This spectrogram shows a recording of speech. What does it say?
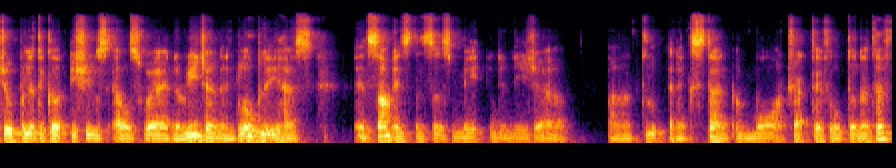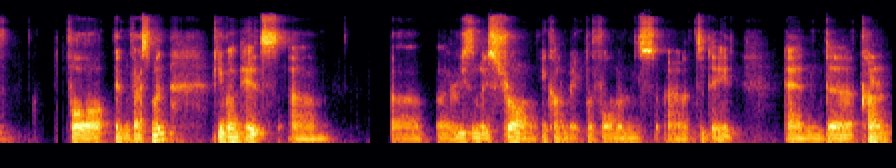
geopolitical issues elsewhere in the region and globally has in some instances made Indonesia uh, to an extent a more attractive alternative for investment, given its um, reasonably strong economic performance uh, to date and the current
